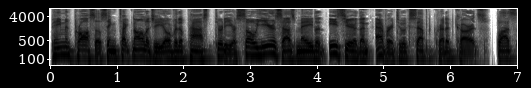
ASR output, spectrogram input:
payment processing technology over the past 30 or so years has made it easier than ever to accept credit cards. Plus,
